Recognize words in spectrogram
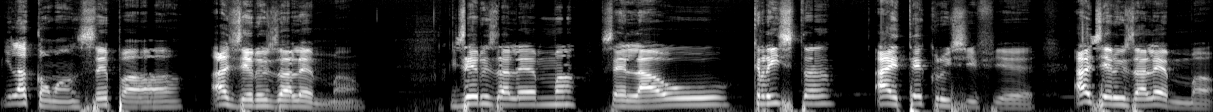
il a commencé par à Jérusalem. Jérusalem, c'est là où Christ a été crucifié. À Jérusalem,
